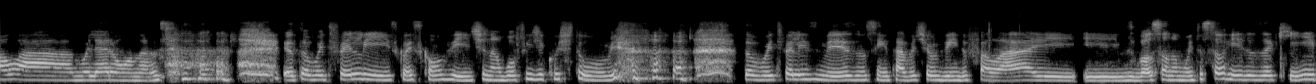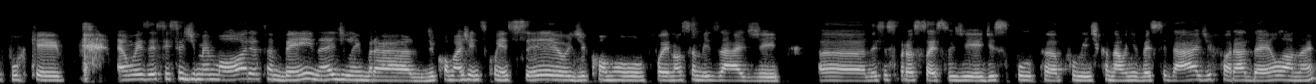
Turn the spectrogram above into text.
Olá, mulheronas. Eu estou muito feliz com esse convite, não vou fingir costume. Estou muito feliz mesmo, assim, estava te ouvindo falar e, e esboçando muitos sorrisos aqui, porque é um exercício de memória também, né, de lembrar de como a gente se conheceu, de como foi nossa amizade Uh, nesses processos de disputa política na universidade, fora dela, né?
